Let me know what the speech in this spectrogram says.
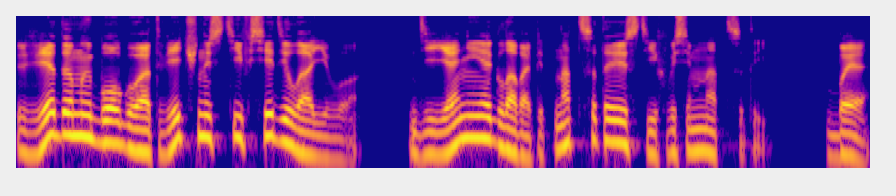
Ведомы Богу от вечности все дела Его. Деяние, глава 15, стих 18. Б.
